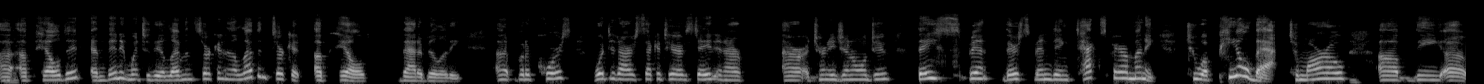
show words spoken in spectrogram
uh, upheld it, and then it went to the 11th Circuit, and the 11th Circuit upheld that ability. Uh, but of course, what did our Secretary of State and our our attorney general do they spent they're spending taxpayer money to appeal that tomorrow uh, the uh,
